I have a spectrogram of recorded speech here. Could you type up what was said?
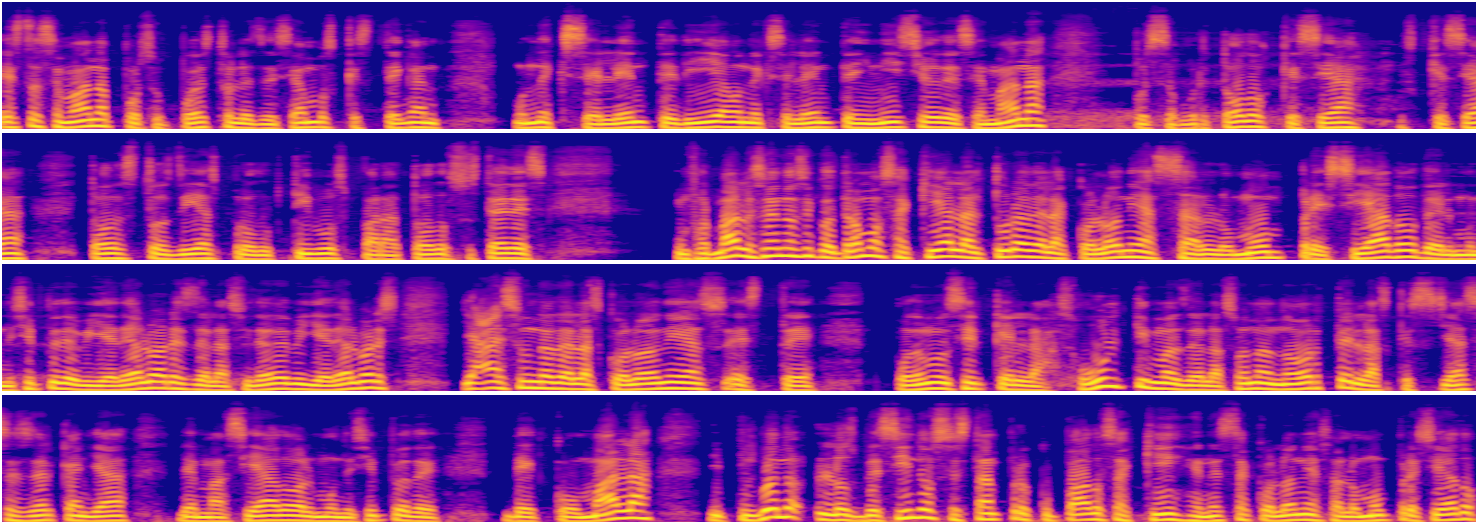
esta semana, por supuesto, les deseamos que tengan un excelente día, un excelente inicio de semana, pues sobre todo que sea que sea todos estos días productivos para todos ustedes. Informarles, hoy nos encontramos aquí a la altura de la colonia Salomón Preciado del municipio de Villa de Álvarez, de la ciudad de Villa de Álvarez. Ya es una de las colonias, este, podemos decir que las últimas de la zona norte, las que ya se acercan ya demasiado al municipio de, de Comala. Y pues bueno, los vecinos están preocupados aquí en esta colonia Salomón Preciado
